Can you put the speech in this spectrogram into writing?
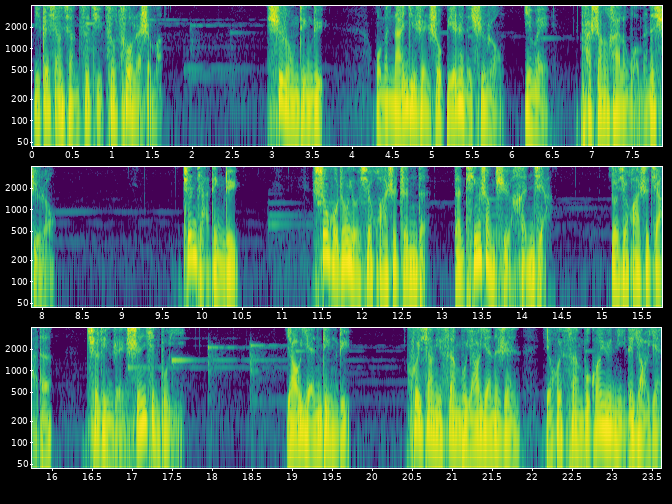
你该想想自己做错了什么。虚荣定律，我们难以忍受别人的虚荣，因为他伤害了我们的虚荣。真假定律，生活中有些话是真的，但听上去很假；有些话是假的，却令人深信不疑。谣言定律，会向你散布谣言的人，也会散布关于你的谣言；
